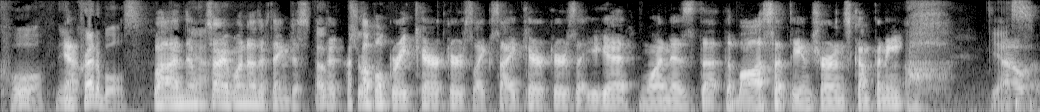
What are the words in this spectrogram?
Cool. The Yeah. Incredibles. Well, and then Yeah. sorry, one other thing, just Oh, a, a sure. couple great characters, like side characters that you get. One is the the boss at the insurance company, Oh, yes. uh,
